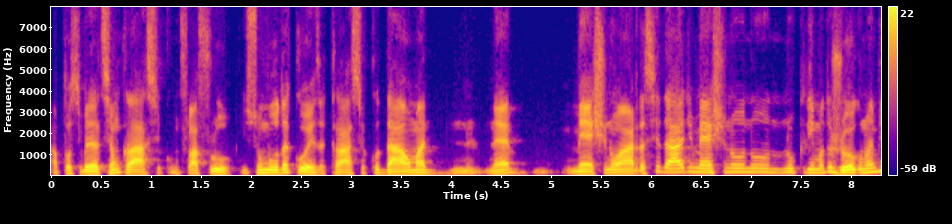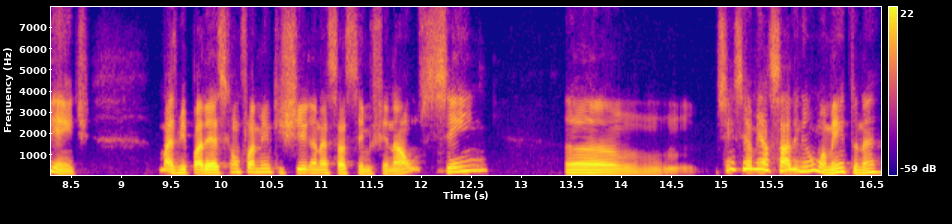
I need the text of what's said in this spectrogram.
a possibilidade de ser um clássico, um Fla-Flu. Isso muda a coisa. Clássico dá uma, né, mexe no ar da cidade, mexe no, no, no, clima do jogo, no ambiente. Mas me parece que é um Flamengo que chega nessa semifinal sem uh, sem ser ameaçado em nenhum momento, né?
